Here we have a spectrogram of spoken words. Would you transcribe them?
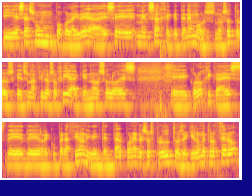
y esa es un poco la idea, ese mensaje que tenemos nosotros, que es una filosofía que no solo es eh, ecológica, es de, de recuperación y de intentar poner esos productos de kilómetro cero,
